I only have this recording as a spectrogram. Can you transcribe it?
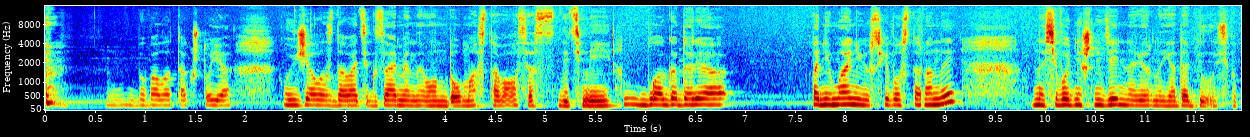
Бывало так, что я уезжала сдавать экзамены, он дома оставался с детьми. Благодаря пониманию с его стороны на сегодняшний день, наверное, я добилась вот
